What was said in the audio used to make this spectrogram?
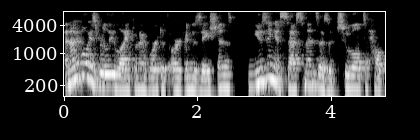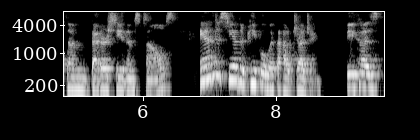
And I've always really liked when I've worked with organizations using assessments as a tool to help them better see themselves and to see other people without judging. Because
